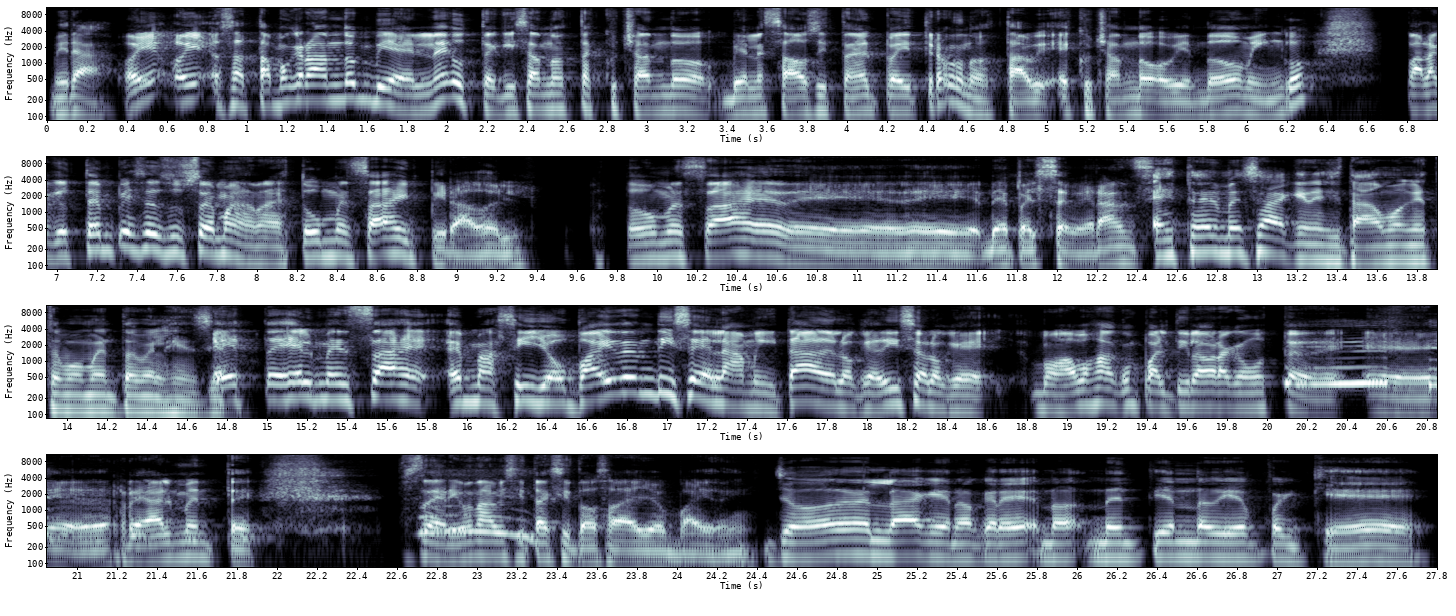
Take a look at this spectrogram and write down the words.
Mira, Oye, oye, o sea, estamos grabando en viernes. Usted quizás no está escuchando viernes, sábado si está en el Patreon, o no está escuchando o viendo domingo. Para que usted empiece su semana, esto es un mensaje inspirador. Esto es un mensaje de, de- de perseverancia. este es el mensaje que necesitábamos en este momento de emergencia. Este es el mensaje. Es más, si Joe Biden dice la mitad de lo que dice, lo que vamos a compartir ahora con ustedes, eh, realmente sería una visita exitosa de Joe Biden. Yo de verdad que no creo, no, no entiendo bien por qué.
